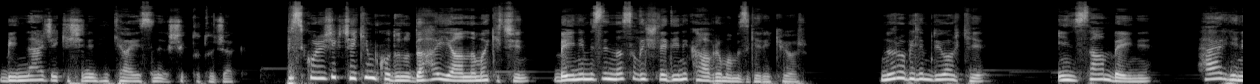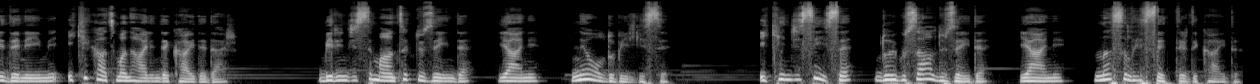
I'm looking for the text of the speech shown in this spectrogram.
binlerce kişinin hikayesine ışık tutacak. Psikolojik çekim kodunu daha iyi anlamak için beynimizin nasıl işlediğini kavramamız gerekiyor. Nörobilim diyor ki, insan beyni her yeni deneyimi iki katman halinde kaydeder. Birincisi mantık düzeyinde yani ne oldu bilgisi. İkincisi ise duygusal düzeyde yani nasıl hissettirdi kaydı.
